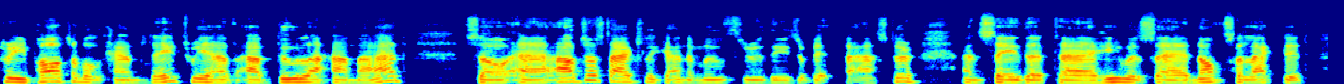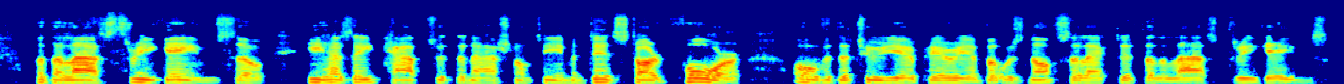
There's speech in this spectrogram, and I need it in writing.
three possible candidates. We have Abdullah Hamad, so uh, I'll just actually kind of move through these a bit faster and say that uh, he was uh, not selected for the last three games. So he has eight caps with the national team and did start four over the two year period, but was not selected for the last three games.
